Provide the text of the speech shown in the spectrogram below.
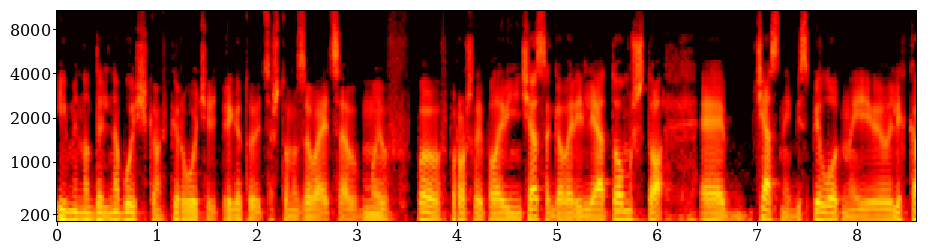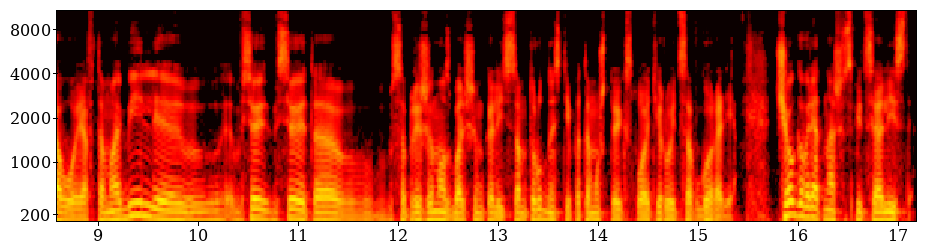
именно дальнобойщикам в первую очередь приготовиться, что называется. Мы в, в прошлой половине часа говорили о том, что э, частный беспилотный э, легковой автомобиль, э, все, все это сопряжено с большим количеством трудностей, потому что эксплуатируется в городе. Что говорят наши специалисты?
